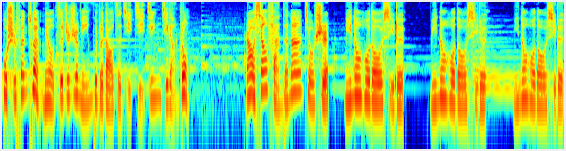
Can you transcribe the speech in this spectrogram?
不识分寸，没有自知之明，不知道自己几斤几两重。然后相反的呢，就是米诺后多希鲁，米诺后多希鲁，米诺后多希鲁，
